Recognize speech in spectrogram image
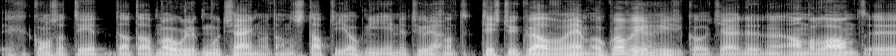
geconstateerd dat dat mogelijk moet zijn. Want anders stapt hij ook niet in natuurlijk. Ja. Want het is natuurlijk wel voor hem ook wel weer een risicootje. Een ander land. eh,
